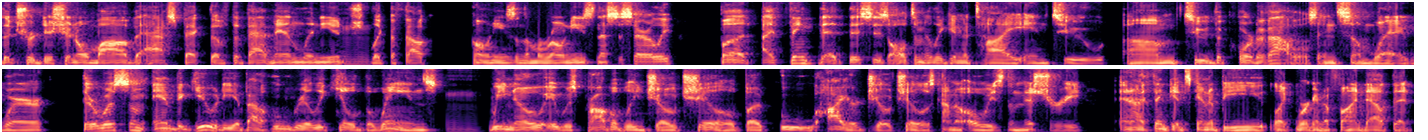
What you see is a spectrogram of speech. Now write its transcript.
the traditional mob aspect of the Batman lineage, Mhm. like the Falcones and the Maronis necessarily. But I think that this is ultimately going to tie into um, to the Court of Owls in some way, where there was some ambiguity about who really killed the Waynes. Mhm. We know it was probably Joe Chill, but who hired Joe Chill is kind of always the mystery. And I think it's going to be like we're going to find out that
